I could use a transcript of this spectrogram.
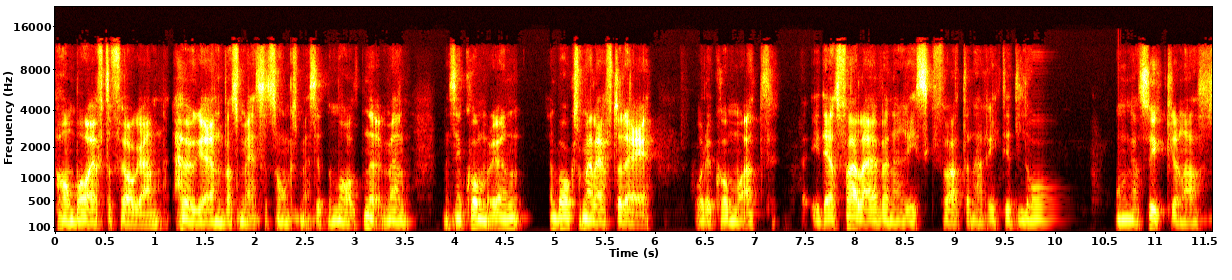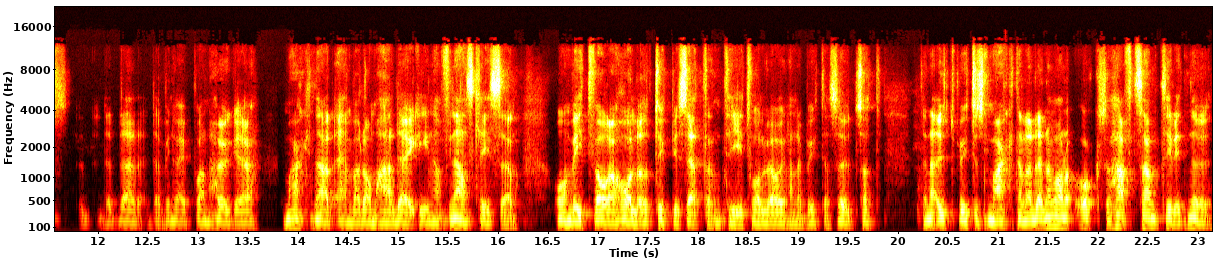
ha en bra efterfrågan högre än vad som är säsongsmässigt normalt nu. Men, men sen kommer det en en baksmälla efter det och det kommer att i deras fall även en risk för att den här riktigt långa Många cyklerna där, där vi nu är på en högre marknad än vad de hade innan finanskrisen. Och en vitvara håller typiskt sett en 10-12 år innan det byttes ut. Så att den här utbytesmarknaden den har man också haft samtidigt nu.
